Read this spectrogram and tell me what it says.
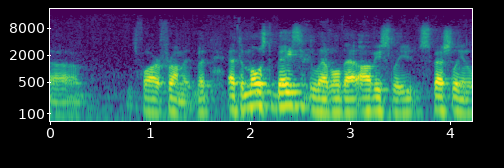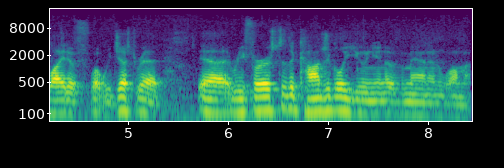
uh, far from it. But at the most basic level, that obviously, especially in light of what we just read, uh, refers to the conjugal union of man and woman.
